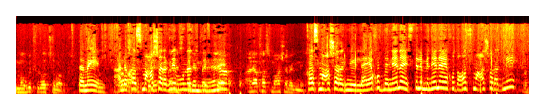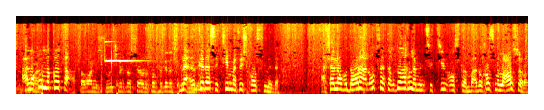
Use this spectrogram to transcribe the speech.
موجود في القدس برضه تمام. عليه خصم 10 جنيه بمناسبة من هنا عليه خصم 10 جنيه. خصم 10 جنيه. اللي هياخد من هنا يستلم من هنا ياخد خصم 10 جنيه على كل قطعة. طبعا السويتشر ده سعره صف كده 60 لا. كده 60 مفيش خصم ده. عشان لو بتدوروا على القدس هتاخدوه أغلى من 60 أصلا بعد خصم ال 10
